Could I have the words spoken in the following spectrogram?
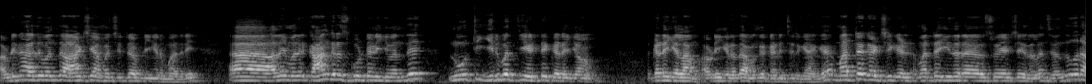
அப்படின்னா அது வந்து ஆட்சி அமைச்சிட்டு அப்படிங்கிற மாதிரி. அதே மாதிரி காங்கிரஸ் கூட்டணிக்கு வந்து நூற்றி இருபத்தி எட்டு கிடைக்கும் கிடைக்கலாம் அப்படிங்கிறத அவங்க கணிச்சிருக்காங்க. மற்ற கட்சிகள் மற்ற இதர சுயேட்சை இதெல்லாம் சேர்ந்து ஒரு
